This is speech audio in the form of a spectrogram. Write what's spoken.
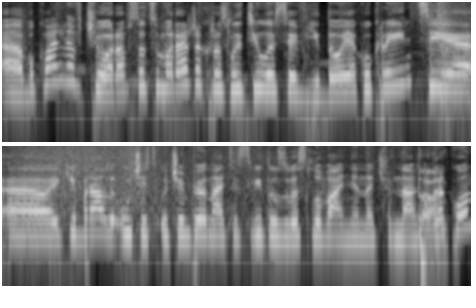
Е, Буквально вчора в соцмережах розлетілося відео, як українці, е, які брали участь у чемпіонаті світу з веслування на човнах дракон,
